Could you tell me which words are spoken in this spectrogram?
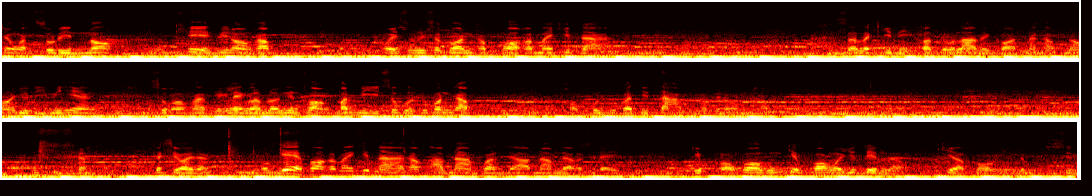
จังหวัดสุรินทร์เนาะโอเคพี่น้องครับไว้สุริสกรครับพอกันไม่คลิปหน้า สารบคลินิกขอตัวลาไปก่อนนะครับเนาะอยู่ดีมีแหงสุขภาพแข็งแรงร่ำรวยเงินทองฟันดีสุขสุขคนครับ ขอบคุณทุกการติดตามครับพี่น้องครับจะสิว่าจังโอเคพอกันไม่คลิปหน้าครับอาบน้ำก่อนเดี๋ยวอาบน้ำแล้วก็จะได้เก็บของพอผมเก็บของไว้ยุตินแล้วเคลียร์ของยังเต็มสิ้น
